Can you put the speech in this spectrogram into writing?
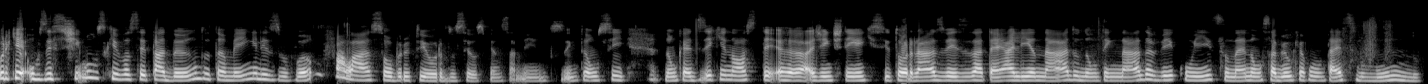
Porque os estímulos que você está dando também, eles vão falar sobre o teor dos seus pensamentos. Então, se não quer dizer que nós te, uh, a gente tenha que se tornar, às vezes, até alienado, não tem nada a ver com isso, né? Não saber o que acontece no mundo.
